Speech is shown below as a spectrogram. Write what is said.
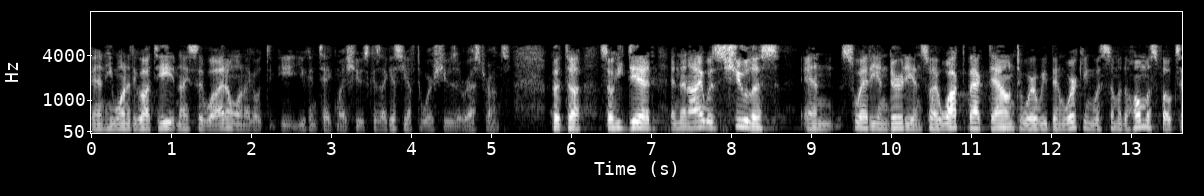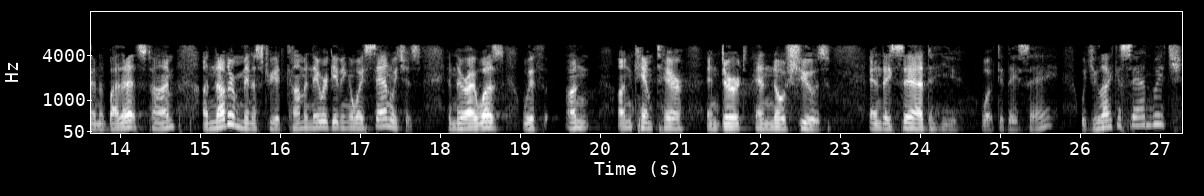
and he wanted to go out to eat. And I said, "Well, I don't want to go to eat. You can take my shoes because I guess you have to wear shoes at restaurants." But uh, so he did, and then I was shoeless and sweaty and dirty, and so I walked back down to where we'd been working with some of the homeless folks. And by that time, another ministry had come, and they were giving away sandwiches. And there I was with un, unkempt hair and dirt and no shoes. And they said, "What did they say? Would you like a sandwich?"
